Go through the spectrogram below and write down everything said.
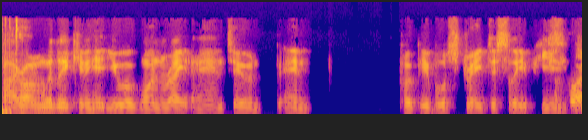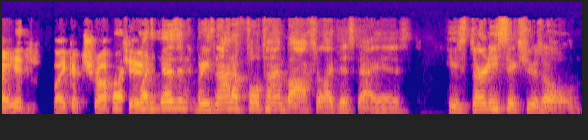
Tyron Woodley can hit you with one right hand too, and and put people straight to sleep. He's he hits like a truck But, too. but he doesn't. But he's not a full time boxer like this guy is. He's 36 years old.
